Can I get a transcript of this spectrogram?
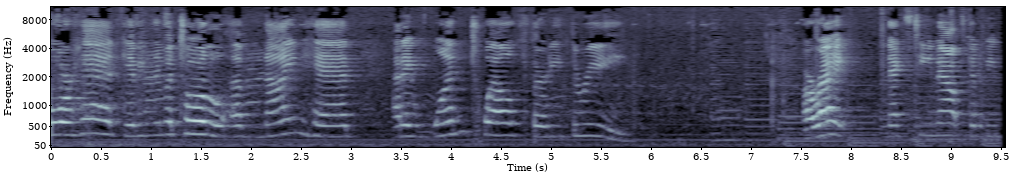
For head, giving them a total of nine head at a 112.33. All right, next team out is going to be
